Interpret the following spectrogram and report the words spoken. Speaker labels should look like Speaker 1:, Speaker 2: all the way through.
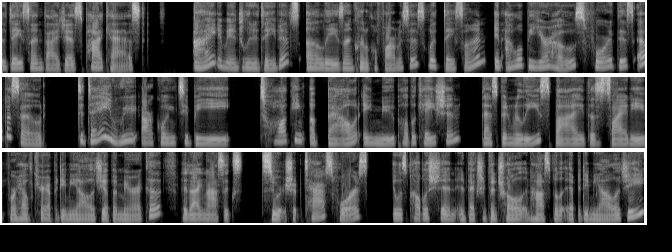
Speaker 1: the DASON Digest podcast. I am Angelina Davis, a liaison clinical pharmacist with DASON, and I will be your host for this episode. Today, we are going to be talking about a new publication that's been released by the Society for Healthcare Epidemiology of America, the Diagnostics Stewardship Task Force. It was published in Infection Control and Hospital Epidemiology,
